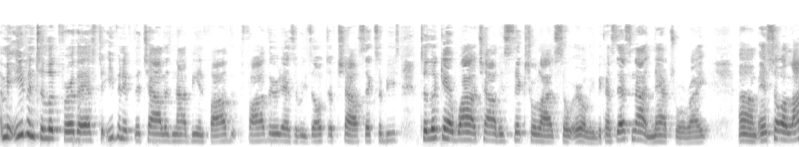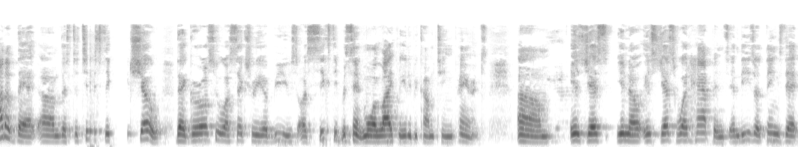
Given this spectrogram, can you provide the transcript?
I mean, even to look further as to even if the child is not being fathered, fathered as a result of child sex abuse, to look at why a child is sexualized so early because that's not natural, right? Um, and so a lot of that, um, the statistics show that girls who are sexually abused are 60% more likely to become teen parents. Um, it's just, you know, it's just what happens. And these are things that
